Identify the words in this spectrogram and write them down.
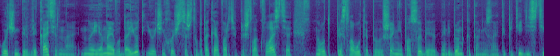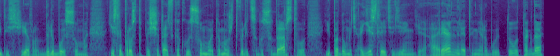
очень привлекательно, но и она его дает, и очень хочется, чтобы такая партия пришла к власти. Но вот пресловутое повышение пособия на ребенка, там, не знаю, до 5-10 тысяч евро, до любой суммы. Если просто посчитать, в какую сумму это может вылиться государству, и подумать, а есть ли эти деньги, а реально ли эта мера будет, то тогда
